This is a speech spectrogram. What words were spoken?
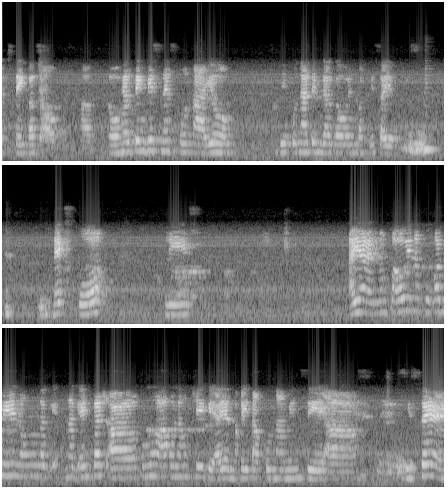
nag-stay ka sa office hub. So helping business po tayo. Hindi po natin gagawin mag-isa yung. Next po, please. Ayan, nung pauwi na po kami, nung nag, nag-encash, ah, kumuha ako ng cheque. Ayan, nakita po namin si, ah, si Sir,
